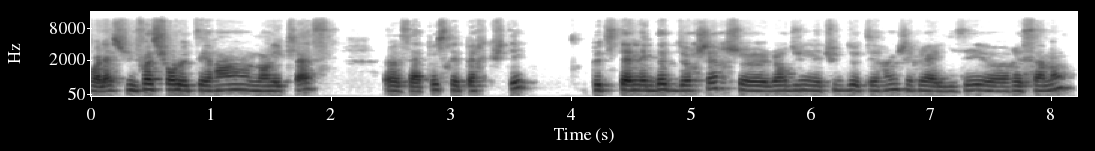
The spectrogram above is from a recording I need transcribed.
voilà, une fois sur le terrain, dans les classes, ça peut se répercuter. Petite anecdote de recherche, lors d'une étude de terrain que j'ai réalisée récemment,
